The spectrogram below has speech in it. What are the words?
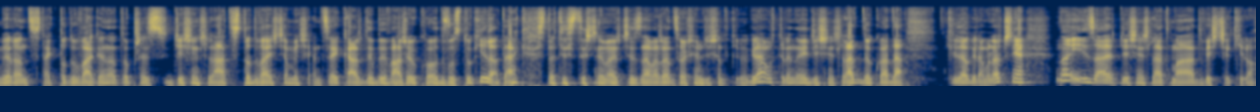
biorąc tak pod uwagę, no to przez 10 lat, 120 miesięcy, każdy by ważył około 200 kilo, tak? Statystyczny mężczyzna ważący 80 kg, trenuje 10 lat, dokłada kilogram rocznie, no i za 10 lat ma 200 kilo.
